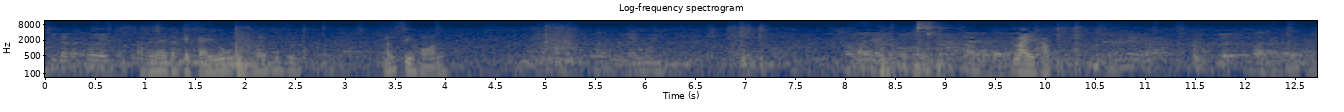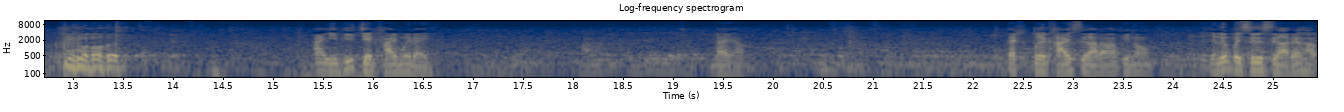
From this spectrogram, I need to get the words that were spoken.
มีแต่กันเลยเอาไปไว้ตะไกลๆลูกไว้พุ่พุ่นมันสีหอนในมุยไล่ครับ ไอะ EP เจ็ดขายมือใดได้ครับ แต่เปิดขายเสือแล้วครับพี่น้อง อย่าลืมไปซื้อเสือด้วยครับ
